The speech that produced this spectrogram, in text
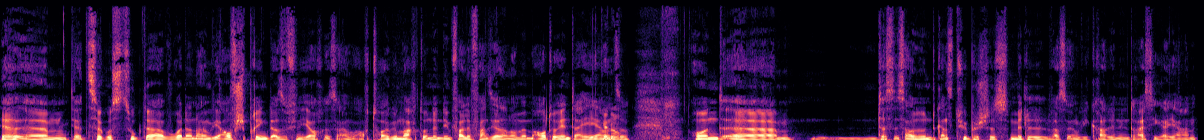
der, ähm, der Zirkuszug da, wo er dann irgendwie aufspringt. Also finde ich auch, ist auch toll gemacht. Und in dem Falle fahren sie ja dann auch mit dem Auto hinterher genau. und so. Und ähm, das ist auch so ein ganz typisches Mittel, was irgendwie gerade in den 30er Jahren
